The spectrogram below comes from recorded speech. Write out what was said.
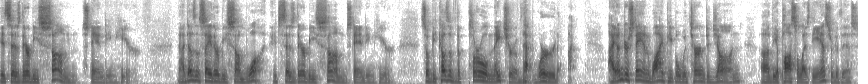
it says, There be some standing here. Now, it doesn't say there be someone, it says there be some standing here. So, because of the plural nature of that word, I, I understand why people would turn to John, uh, the apostle, as the answer to this.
